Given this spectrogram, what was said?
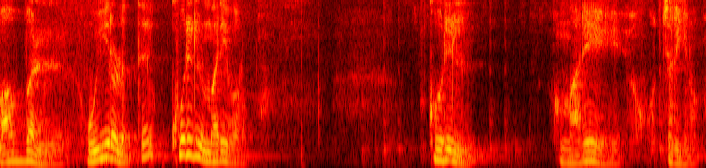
வவ்வல் உயிரெழுத்து குரில் மாதிரி வரும். குரில் மாதிரி உச்சரிக்கணும்.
